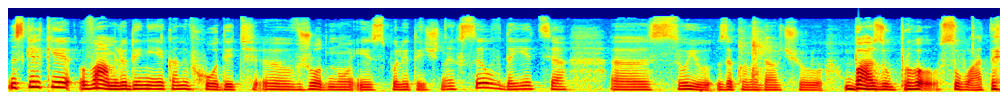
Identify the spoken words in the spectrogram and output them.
Наскільки вам, людині, яка не входить е, в жодну із політичних сил, вдається е, свою законодавчу базу просувати?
